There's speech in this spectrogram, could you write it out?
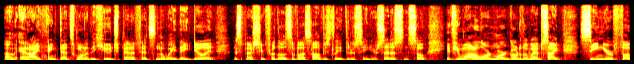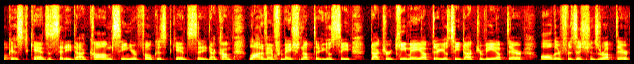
Um, and I think that's one of the huge benefits in the way they do it, especially for those of us, obviously, that are senior citizens. So if you want to learn more, go to the website seniorfocusedkansascity.com, seniorfocusedkansascity.com. A lot of information up there. You'll see Dr. Kime up there. You'll see Dr. V up there. All their physicians are up there.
